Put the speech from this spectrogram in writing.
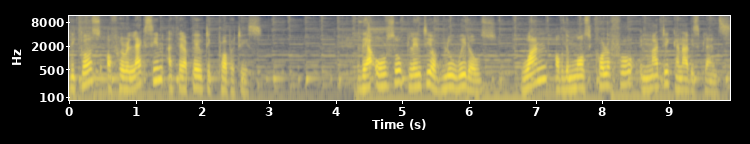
because of her relaxing and therapeutic properties. There are also plenty of blue widows, one of the most colorful and matic cannabis plants.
